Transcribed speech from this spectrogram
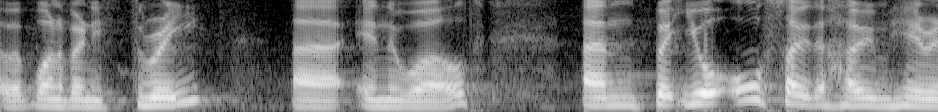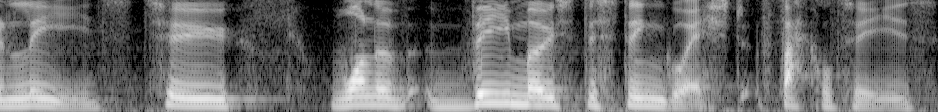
uh, one of only three uh, in the world. Um, but you're also the home here in Leeds to one of the most distinguished faculties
